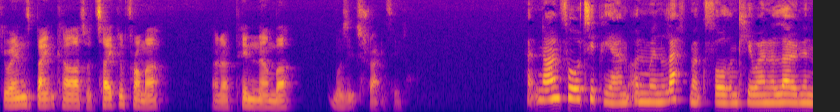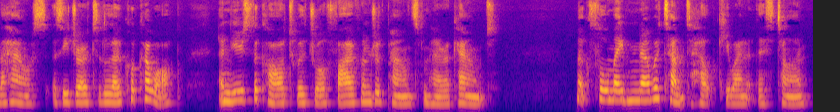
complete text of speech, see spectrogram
Quyen's bank cards were taken from her and her PIN number was extracted. At 9:40 p.m., Unwin left McFall and Quyen alone in the house as he drove to the local co-op and used the card to withdraw £500 from her account. McFall made no attempt to help Quyen at this time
